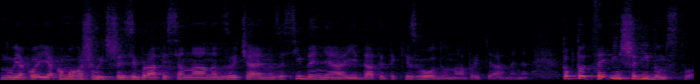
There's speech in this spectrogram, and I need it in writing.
ну яко, якомога швидше зібратися на надзвичайне засідання і дати таки згоду на притягнення. Тобто це інше відомство.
